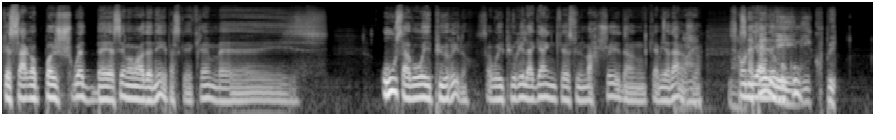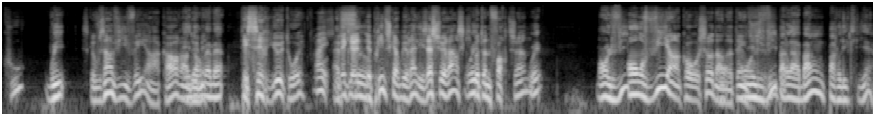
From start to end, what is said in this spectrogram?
que ça n'aura pas le choix de baisser à un moment donné parce que crème. euh, ou ça va épurer. Là. Ça va épurer la gang que sur le marché dans le camionnage. Ouais. Ce qu'on appelle a les, coupes de coups. Oui, Est-ce que vous en vivez encore en 2000? énormément. T'es sérieux, toi? Oui. Avec le, prix du carburant, les assurances qui Oui. coûtent une fortune. Oui. On le vit. On vit encore ça dans on, notre on industrie. le vit par la bande, par les clients.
